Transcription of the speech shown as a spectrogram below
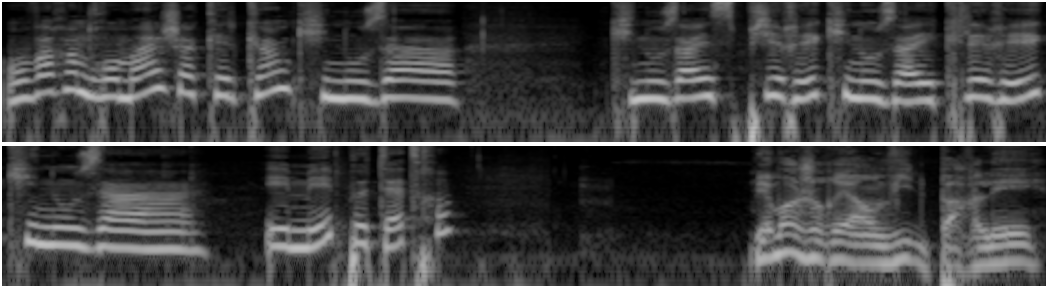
On va rendre hommage à quelqu'un qui nous a qui nous a inspiré, qui nous a éclairé, qui nous a aimé peut-être. Mais moi j'aurais envie de parler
